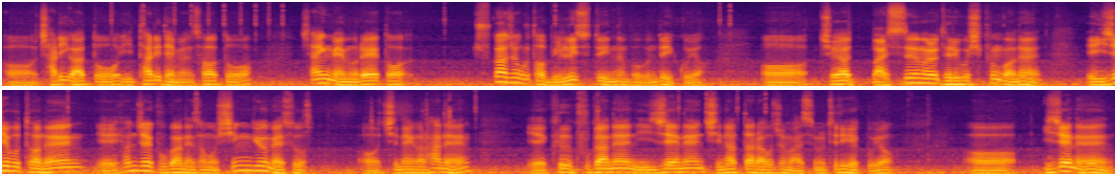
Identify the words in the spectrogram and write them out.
어, 자리가 또 이탈이 되면서 또 차익 매물에 또 추가적으로 더 밀릴 수도 있는 부분도 있고요. 어, 제가 말씀을 드리고 싶은 거는 예, 이제부터는 예, 현재 구간에서 뭐 신규 매수 어, 진행을 하는 예, 그 구간은 이제는 지났다라고 좀 말씀을 드리겠고요. 어, 이제는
